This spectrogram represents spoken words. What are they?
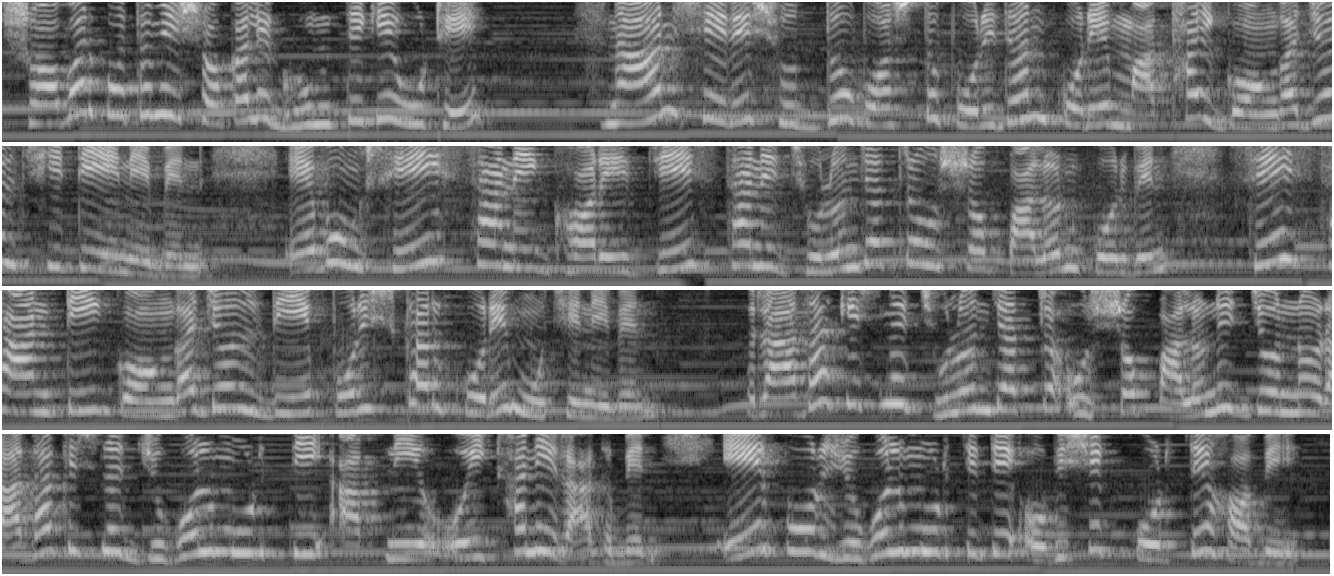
সবার প্রথমে সকালে ঘুম থেকে উঠে স্নান সেরে শুদ্ধ বস্ত্র পরিধান করে মাথায় গঙ্গাজল ছিটিয়ে নেবেন এবং সেই স্থানে ঘরে যে স্থানে ঝুলনযাত্রা উৎসব পালন করবেন, সেই স্থানটি গঙ্গাজল দিয়ে পরিষ্কার করে মুছে নেবেন। রাধাকৃষ্ণের ঝুলন যাত্রা উৎসব পালনের জন্য রাধাকৃষ্ণের যুগল মূর্তি আপনি ওইখানে রাখবেন। এরপর যুগল মূর্তিতে অভিষেক করতে হবে।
